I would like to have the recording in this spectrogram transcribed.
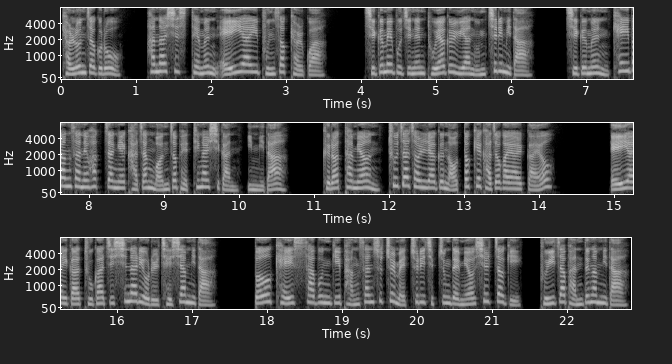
결론적으로 한화 시스템은 AI 분석 결과 지금의 부진은 도약을 위한 움츠림이다. 지금은 K방산의 확장에 가장 먼저 베팅할 시간입니다. 그렇다면 투자 전략은 어떻게 가져가야 할까요? AI가 두 가지 시나리오를 제시합니다. 볼 케이스 4분기 방산 수출 매출이 집중되며 실적이 V자 반등합니다.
